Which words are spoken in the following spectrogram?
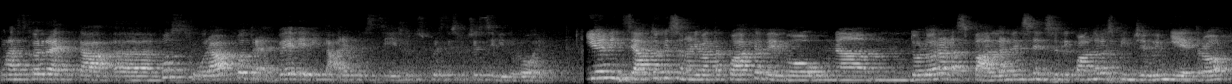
una scorretta eh, postura potrebbe evitare questi, questi successivi dolori. Io ho iniziato che sono arrivata qua che avevo una, un dolore alla spalla, nel senso che quando la spingevo indietro,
